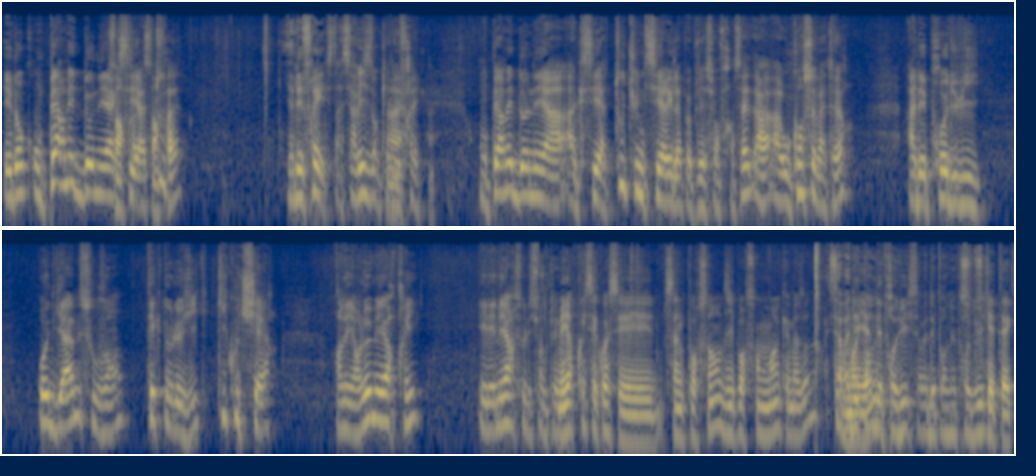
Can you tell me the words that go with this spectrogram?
Et donc, on permet de donner Sans accès frais, à sans tout. frais? Il y a des frais, c'est un service, donc il y a Ouais. des frais. On permet de donner à- accès à toute une série de la population française, à- à- aux consommateurs, à des produits haut de gamme, souvent, technologiques, qui coûtent cher, en ayant le meilleur prix et les meilleures solutions de paiement. Meilleur prix, c'est quoi? C'est 5%, 10% de moins qu'Amazon? Ça va dépendre des produits, ça va dépendre des Tout ce produits. qui est tech?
